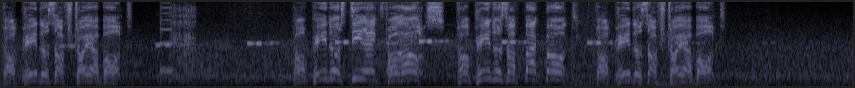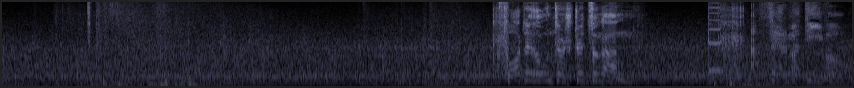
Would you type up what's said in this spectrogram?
Torpedos auf Steuerbord! Torpedos direkt voraus! Torpedos auf Backbord! Torpedos auf Steuerbord! Fordere Unterstützung an. Affermativo.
